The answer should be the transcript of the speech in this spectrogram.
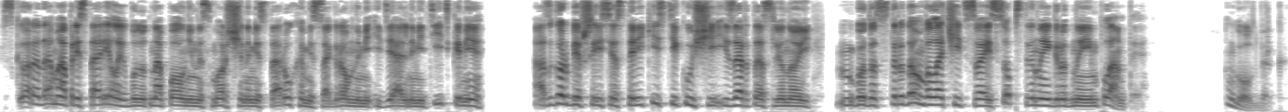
Скоро дома престарелых будут наполнены сморщенными старухами с огромными идеальными титьками, а сгорбившиеся старики с текущей изо рта слюной будут с трудом волочить свои собственные грудные импланты. Голдберг.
